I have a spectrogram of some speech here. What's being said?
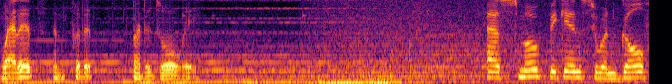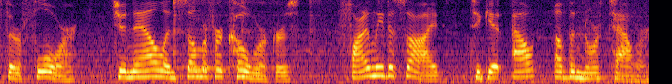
wet it and put it by the doorway. As smoke begins to engulf their floor, Janelle and some of her coworkers finally decide to get out of the North Tower.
